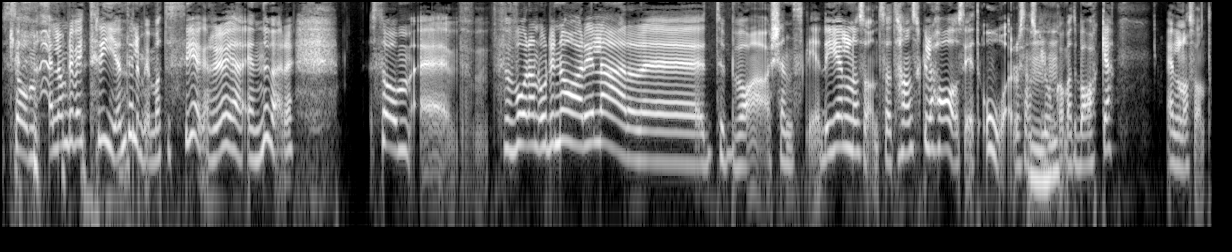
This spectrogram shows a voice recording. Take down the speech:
Som, eller om det var i trean till och med, matte C kanske, det är ännu värre. Som eh, för våran ordinarie lärare typ var tjänstledig eller något sånt. Så att han skulle ha oss i ett år och sen skulle hon komma tillbaka. Eller något sånt.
